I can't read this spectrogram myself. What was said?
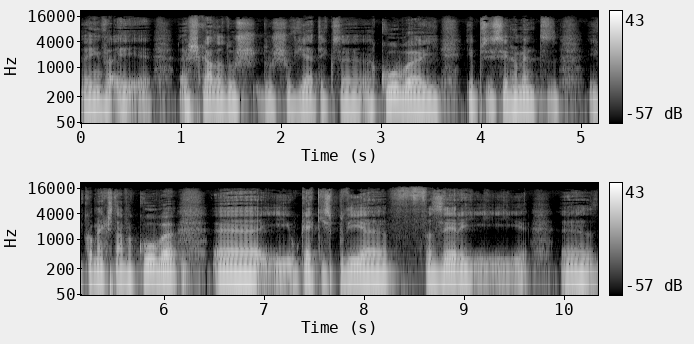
a, a chegada dos, dos soviéticos a, a Cuba e, e, posicionamento e como é que estava Cuba uh, e o que é que isso podia fazer e, uh,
